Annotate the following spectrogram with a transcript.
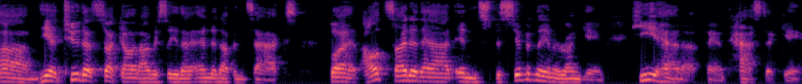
um, he had two that stuck out. Obviously, that ended up in sacks. But outside of that, and specifically in the run game, he had a fantastic game.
